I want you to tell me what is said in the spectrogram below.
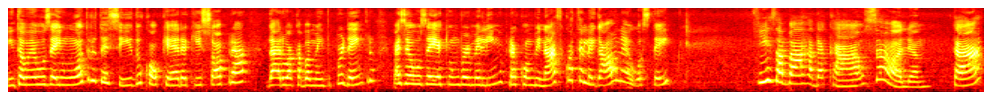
então eu usei um outro tecido qualquer aqui só pra dar o acabamento por dentro, mas eu usei aqui um vermelhinho pra combinar, ficou até legal, né? Eu gostei. Fiz a barra da calça, olha, tá?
